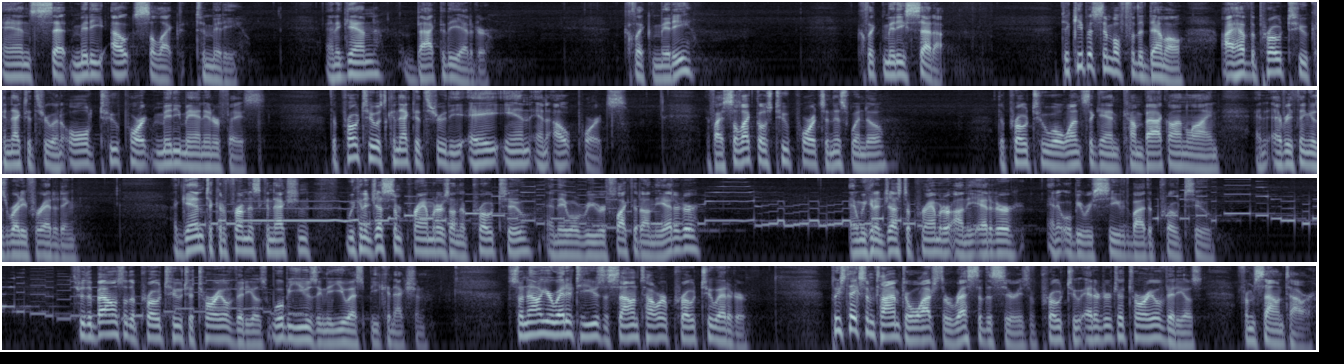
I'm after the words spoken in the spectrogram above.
And set MIDI out select to MIDI. And again, back to the editor. Click MIDI. Click MIDI setup. To keep it simple for the demo, I have the Pro 2 connected through an old two-port Midiman interface. The Pro 2 is connected through the A, in, and out ports. If I select those two ports in this window, the Pro 2 will once again come back online and everything is ready for editing. Again, to confirm this connection, we can adjust some parameters on the Pro 2 and they will be reflected on the editor. And we can adjust a parameter on the editor and it will be received by the Pro 2. Through the balance of the Pro 2 tutorial videos, we'll be using the USB connection. So now you're ready to use the Soundtower Pro 2 editor. Please take some time to watch the rest of the series of Pro 2 editor tutorial videos from Soundtower.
